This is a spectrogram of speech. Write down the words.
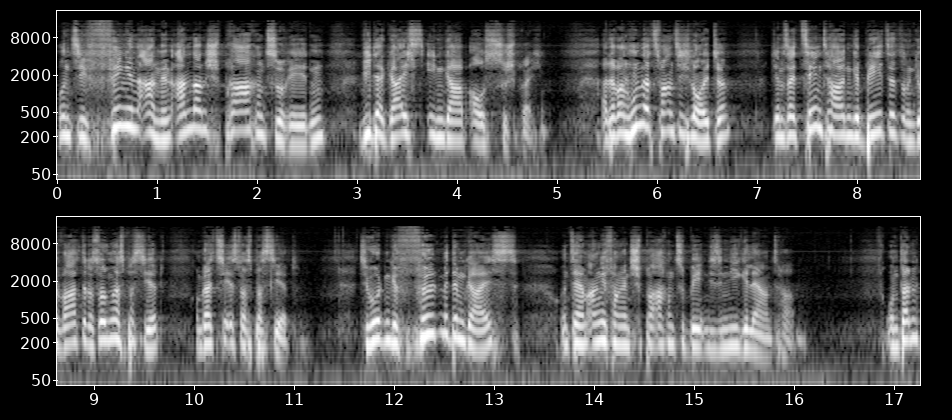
und sie fingen an, in anderen Sprachen zu reden, wie der Geist ihnen gab, auszusprechen. Also da waren 120 Leute Die haben seit zehn Tagen gebetet und gewartet, dass irgendwas passiert. Und plötzlich ist was passiert. Sie wurden gefüllt mit dem Geist und sie haben angefangen, Sprachen zu beten, die sie nie gelernt haben. Und dann,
